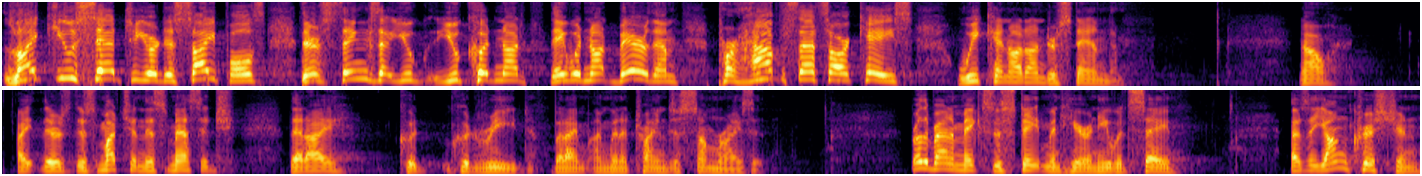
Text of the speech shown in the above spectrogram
Like you said to your disciples, there's things that you, you could not, they would not bear them. Perhaps that's our case. We cannot understand them. Now, I, there's, there's much in this message that I could, could read, but I'm, I'm going to try and just summarize it. Brother Branham makes this statement here, and he would say, as a young Christian,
